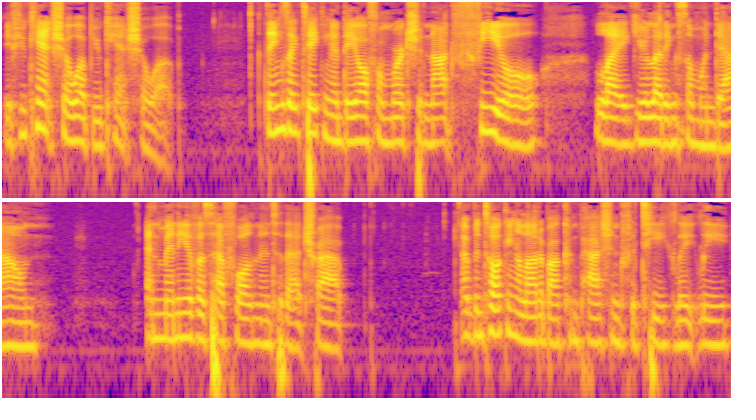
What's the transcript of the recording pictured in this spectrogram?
If you can't show up, you can't show up. Things like taking a day off from work should not feel like you're letting someone down. And many of us have fallen into that trap. I've been talking a lot about compassion fatigue lately,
